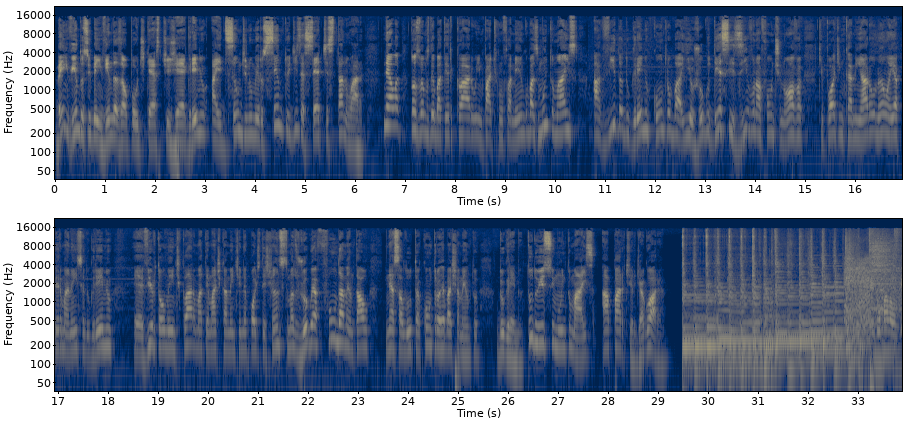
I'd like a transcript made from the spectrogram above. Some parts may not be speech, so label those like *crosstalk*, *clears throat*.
Bem-vindos e bem-vindas ao podcast GE Grêmio. A edição de número 117 está no ar. Nela, nós vamos debater, claro, o empate com o Flamengo, mas muito mais a vida do Grêmio contra o Bahia, o jogo decisivo na Fonte Nova, que pode encaminhar ou não aí a permanência do Grêmio. É, virtualmente, claro, matematicamente ainda pode ter chances, mas o jogo é fundamental nessa luta contra o rebaixamento do Grêmio. Tudo isso e muito mais a partir de agora.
